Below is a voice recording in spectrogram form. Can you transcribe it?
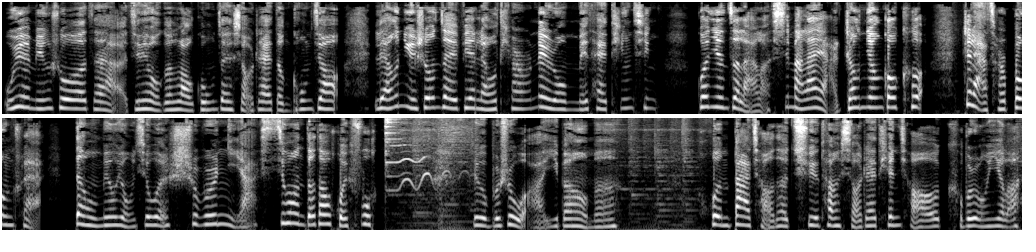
吴月明说，在今天我跟老公在小寨等公交，两个女生在一边聊天，内容没太听清。关键字来了，喜马拉雅张江高科这俩词儿蹦出来。但我没有勇气问是不是你呀，希望得到回复。这个不是我啊，一般我们混灞桥的去一趟小寨天桥可不容易了。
